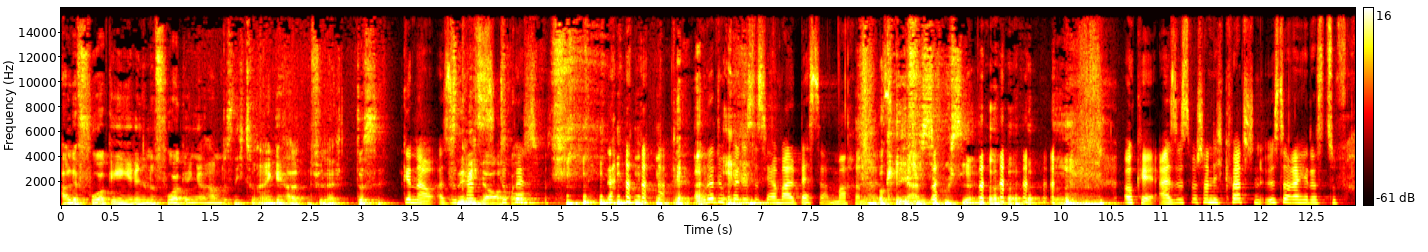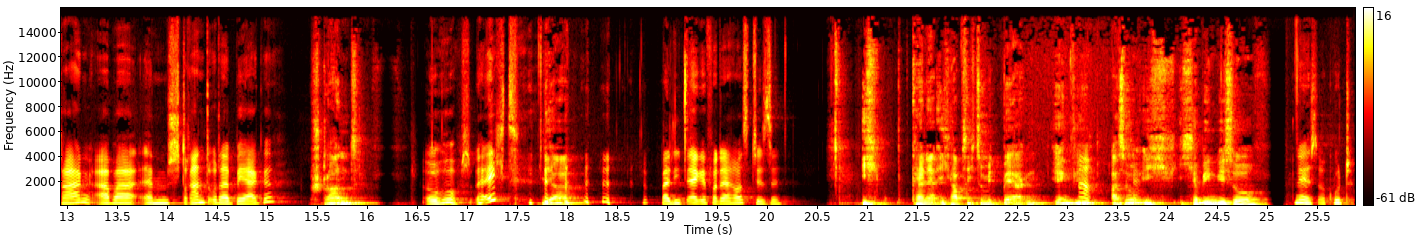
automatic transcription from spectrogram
alle Vorgängerinnen und Vorgänger haben das nicht so eingehalten, vielleicht. Das, genau, also du kannst, du könntest, oder du könntest es ja mal besser machen. Okay, ich versuch's ja. okay, also ist wahrscheinlich Quatsch, in Österreicher das zu fragen, aber ähm, Strand oder Berge? Strand. Oh, echt? Ja. Weil die Berge vor der Haustür sind. Ich keine, ich habe es nicht so mit Bergen irgendwie. Ah, also okay. ich, ich habe irgendwie so. Nee, ist auch gut.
